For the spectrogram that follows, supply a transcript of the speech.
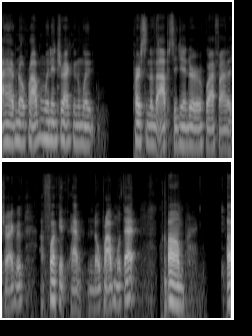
I have no problem when interacting with person of the opposite gender or who I find attractive. I fucking have no problem with that. Um, uh,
